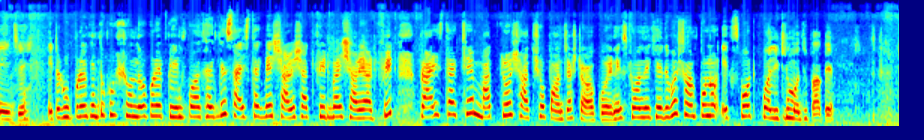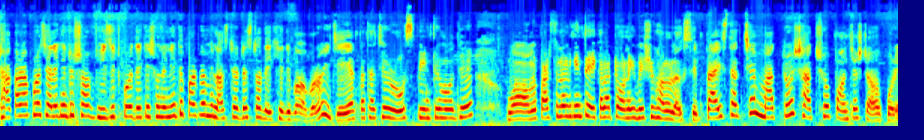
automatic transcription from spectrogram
এই যে এটার উপরেও কিন্তু খুব সুন্দর করে প্রিন্ট করা থাকবে। সাইজ থাকবে সাড়ে সাত ফিট বাই সাড়ে আট ফিট প্রাইস থাকছে মাত্র সাতশো পঞ্চাশ টাকা করে। নেক্সট ওয়ান দেখিয়ে দেবো সম্পূর্ণ এক্সপোর্ট কোয়ালিটির মধ্যে পাবে। ঢাকার আপনারা চাইলে কিন্তু সব ভিজিট করে দেখে শুনে নিতে পারবে। আমি লাস্ট অ্যাড্রেসটা দেখিয়ে দেবো আবারও। এই যে একটা থাকছে রোজ প্রিন্টের মধ্যে। ওয়া আমার পার্সোনাল কিন্তু এই কালারটা অনেক বেশি ভালো লাগছে। প্রাইস থাকছে মাত্র সাতশো পঞ্চাশ টাকা করে।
